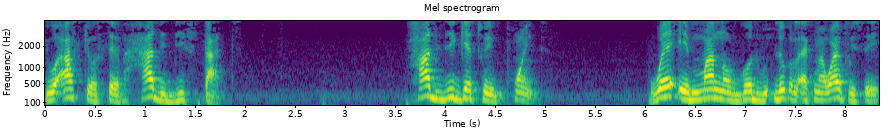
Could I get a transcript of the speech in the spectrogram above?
you ask yourself, how did this start? How did he get to a point where a man of God, look like my wife will say,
